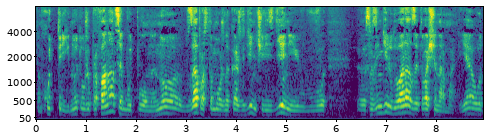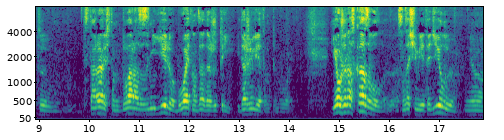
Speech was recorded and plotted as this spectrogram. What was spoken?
там хоть три. Ну это уже профанация будет полная, но запросто можно каждый день, через день и в, э, за неделю два раза это вообще нормально. Я вот э, стараюсь там два раза за неделю, а бывает иногда даже три. И даже летом это. Я уже рассказывал, зачем я это делаю. Э,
